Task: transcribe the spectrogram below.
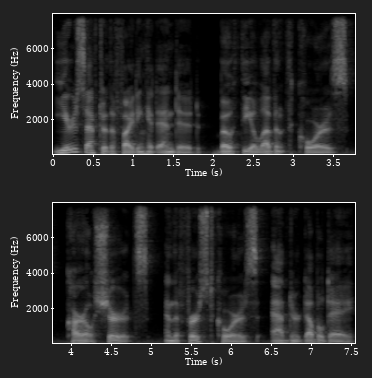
Years after the fighting had ended, both the 11th Corps' Carl Schurz and the 1st Corps' Abner Doubleday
